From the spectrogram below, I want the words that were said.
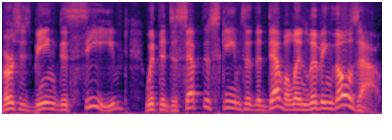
versus being deceived with the deceptive schemes of the devil and living those out.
